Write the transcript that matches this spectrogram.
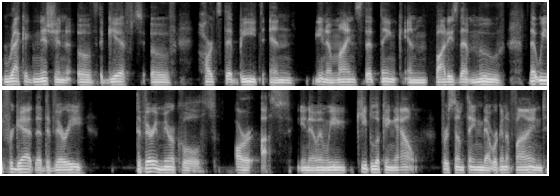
recognition of the gift of hearts that beat and you know minds that think and bodies that move that we forget that the very the very miracles are us, you know, and we keep looking out for something that we're going to find,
